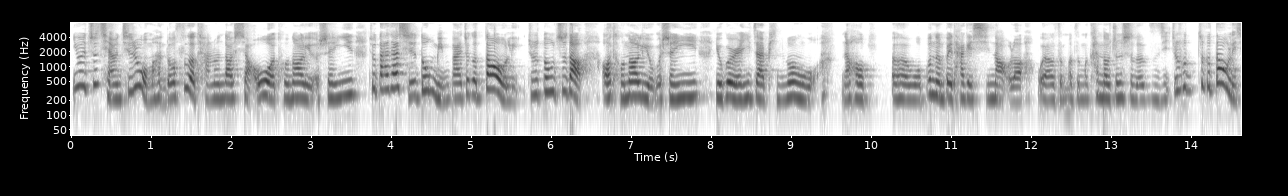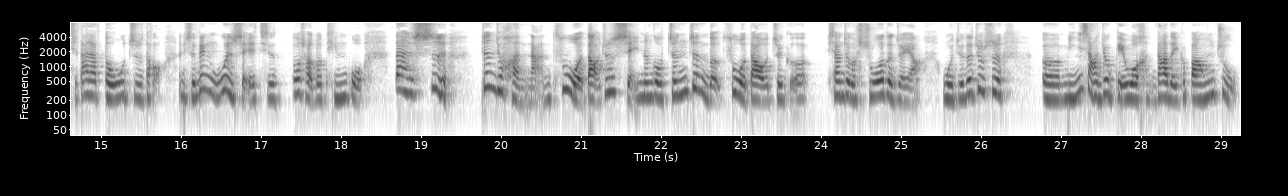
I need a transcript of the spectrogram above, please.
因为之前其实我们很多次的谈论到小我头脑里的声音，就大家其实都明白这个道理，就是都知道哦，头脑里有个声音，有个人一直在评论我，然后呃，我不能被他给洗脑了，我要怎么怎么看到真实的自己，就是这个道理，其实大家都知道，你随便问谁，其实多少都听过，但是。真的就很难做到，就是谁能够真正的做到这个像这个说的这样？我觉得就是，呃，冥想就给我很大的一个帮助，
